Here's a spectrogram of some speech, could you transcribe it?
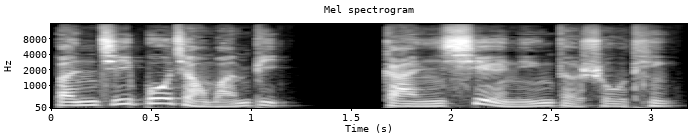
本集播讲完毕，感谢您的收听。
